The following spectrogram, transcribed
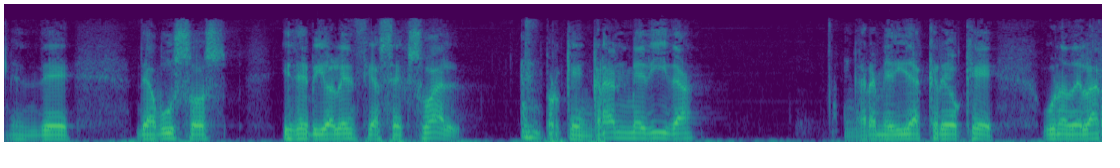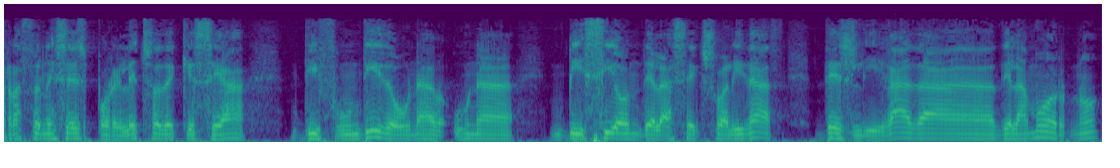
de, abusos y de violencia sexual, porque en gran medida en gran medida creo que una de las razones es por el hecho de que se ha difundido una, una, visión de la sexualidad desligada del amor, ¿no?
